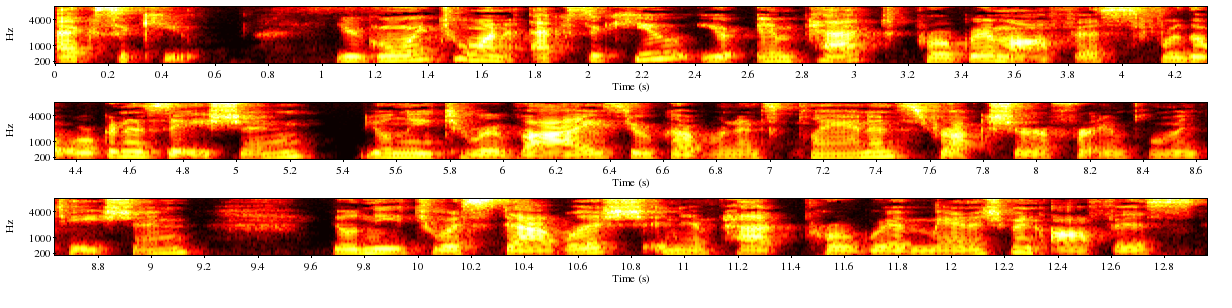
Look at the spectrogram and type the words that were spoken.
Execute. You're going to want to execute your impact program office for the organization. You'll need to revise your governance plan and structure for implementation. You'll need to establish an impact program management office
